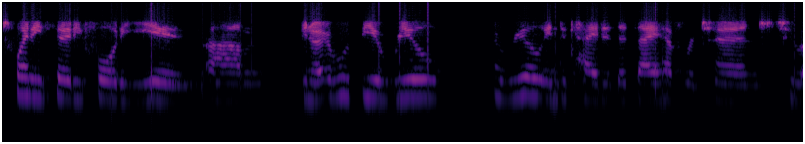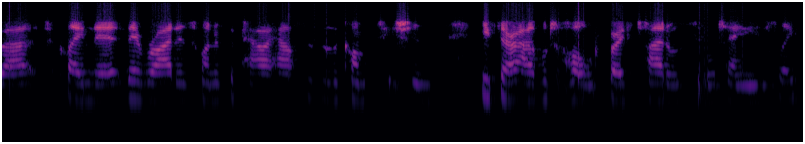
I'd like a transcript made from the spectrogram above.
20, 30, 40 years, um, you know, it would be a real a real indicator that they have returned to, uh, to claim their, their right as one of the powerhouses of the competition if they're able to hold both titles simultaneously.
